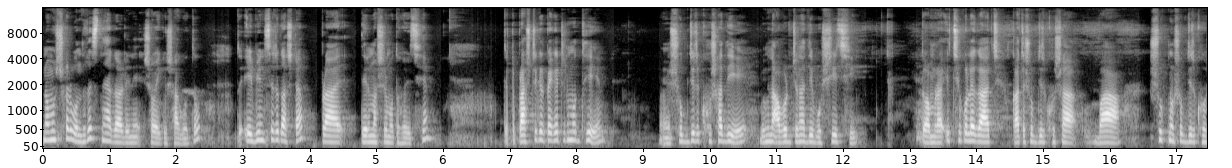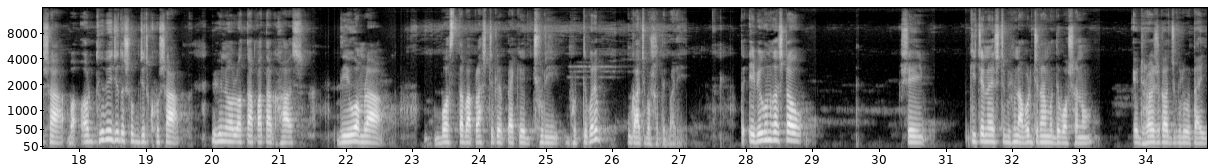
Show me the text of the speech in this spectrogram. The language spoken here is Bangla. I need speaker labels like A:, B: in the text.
A: নমস্কার বন্ধুরা, স্নেহা গার্ডেনে সবাইকে স্বাগত। তো এই বিনসের গাছটা প্রায় দেড় মাসের মতো হয়েছে। তো একটা প্লাস্টিকের প্যাকেটের মধ্যে সবজির খোসা দিয়ে বিভিন্ন আবর্জনা দিয়ে বসিয়েছি। তো আমরা ইচ্ছে করলে গাছ, কাঁচা সবজির খোসা বা শুকনো সবজির খোসা বা অর্ধবীজিত সবজির খোসা, বিভিন্ন লতা পাতা ঘাস দিয়েও আমরা বস্তা বা প্লাস্টিকের প্যাকেট, ঝুড়ি ভর্তি করে গাছ বসাতে পারি। তো এই বেগুন গাছটাও সেই কিচেন ওয়েস্ট বিভিন্ন আবর্জনার মধ্যে বসানো, এই ঢেঁড়স গাছগুলো তাই।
